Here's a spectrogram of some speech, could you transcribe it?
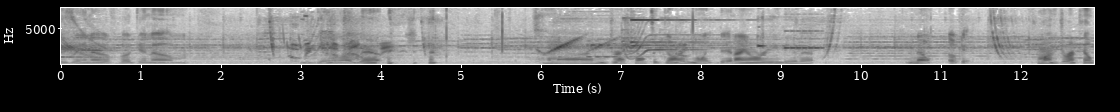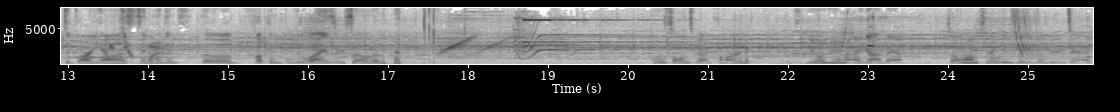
isn't a fucking um game like that. Come on, Dracula to Guardian. Wait, did I already do that? No. Okay. Come on, Dracula to Guardian. I want to send him against the fucking Blue Eyes or something. Oh, someone's got a card. Let's do again. I got that. So once they lose 800 attack.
